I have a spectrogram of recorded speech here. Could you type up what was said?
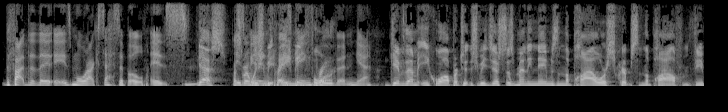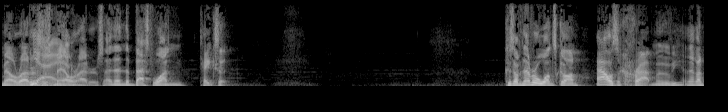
The fact that the, it is more accessible is Yes, that's is what being, we should be aiming being for. proven. Yeah, Give them equal opportunity. There should be just as many names in the pile or scripts in the pile from female writers Yeah, as male yeah. writers, and then the best one takes it. Because I've never once gone, "That was a crap movie," and then gone,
